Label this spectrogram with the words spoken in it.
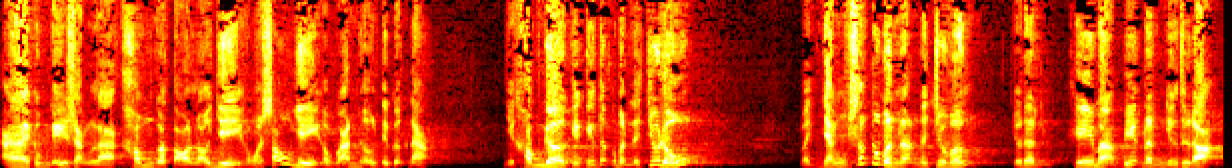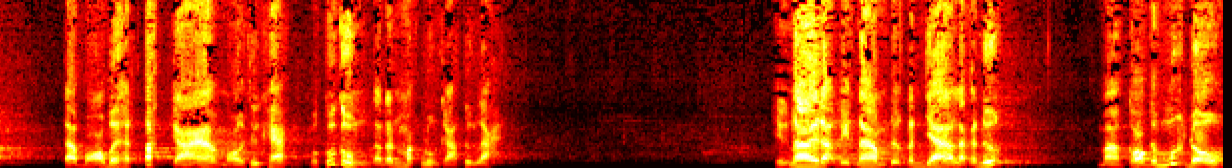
ai cũng nghĩ rằng là không có tội lỗi gì không có xấu gì không có ảnh hưởng tiêu cực nào. Nhưng không ngờ cái kiến thức của mình nó chưa đủ và nhận thức của mình đó, nó chưa vững. Cho nên khi mà biết đến những thứ đó ta bỏ bê hết tất cả mọi thứ khác và cuối cùng ta đánh mất luôn cả tương lai. Hiện nay đó việt nam được đánh giá là cái nước mà có cái mức độ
